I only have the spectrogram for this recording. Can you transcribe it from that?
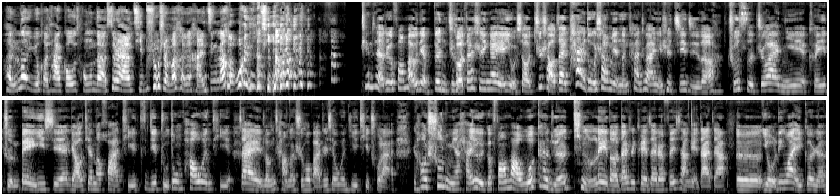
很乐于和他沟通的，虽然提不出什么很含金量的问题。听起来这个方法有点笨拙，但是应该也有效，至少在态度上面能看出来你是积极的。除此之外，你也可以准备一些聊天的话题，自己主动抛问题，在冷场的时候把这些问题提出来。然后书里面还有一个方法，我感觉挺累的，但是可以在这分享给大家。呃，有另外一个人，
